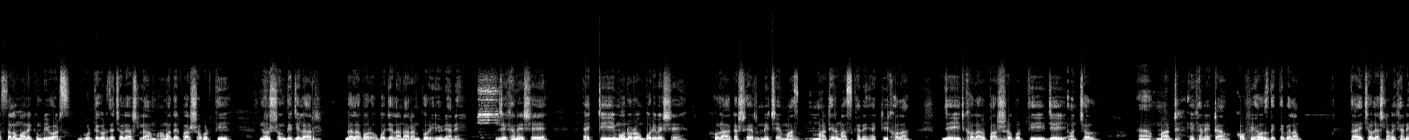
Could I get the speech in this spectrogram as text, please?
আসসালামু আলাইকুম ভিউয়ার্স। ঘুরতে ঘুরতে চলে আসলাম আমাদের পার্শ্ববর্তী নরসিংদী জেলার বেলাবর উপজেলা নারায়ণপুর ইউনিয়নে, যেখানে এসে একটি মনোরম পরিবেশে খোলা আকাশের নিচে মাঠের মাঝখানে একটি খোলা, যে ইট খোলার পার্শ্ববর্তী যেই অঞ্চল মাঠ, এখানে একটা কফি হাউস দেখতে পেলাম। তাই চলে আসলাম এখানে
